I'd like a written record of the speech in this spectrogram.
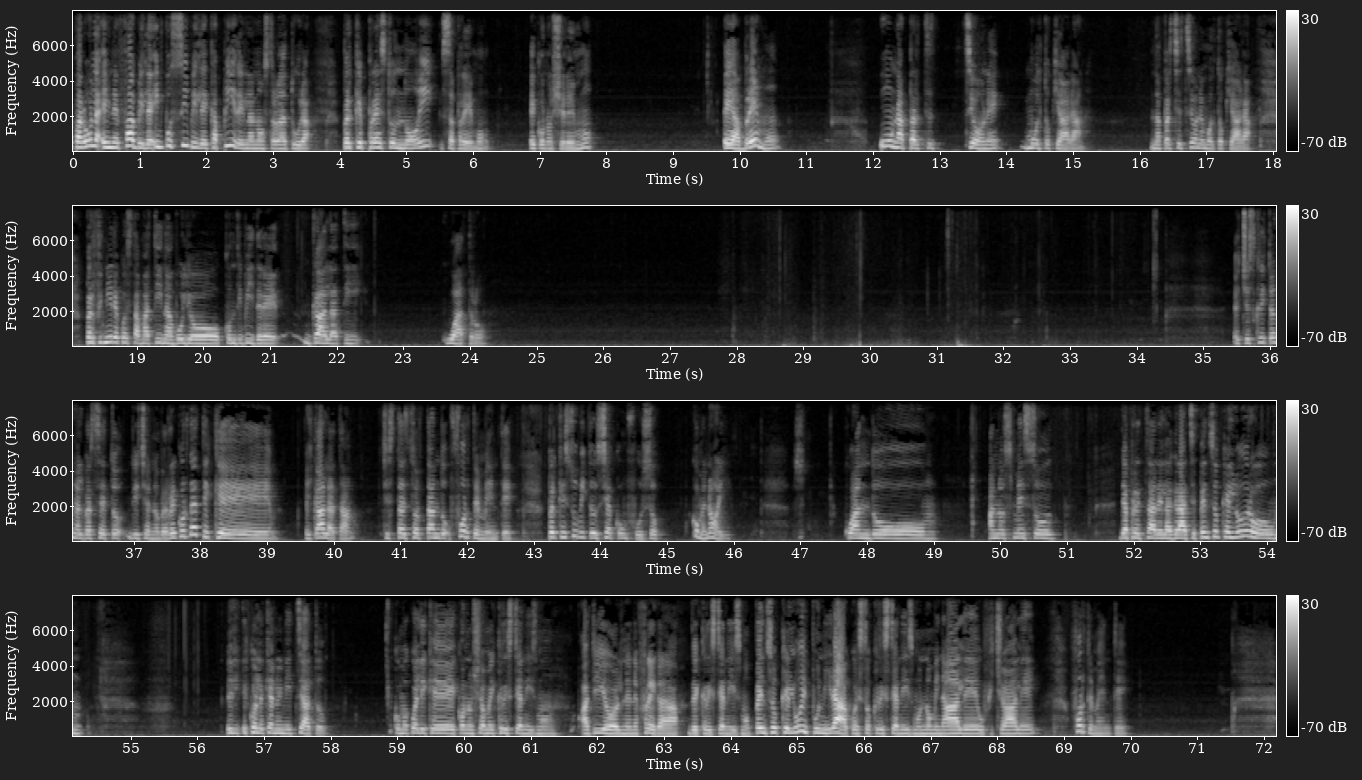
parola è ineffabile, è impossibile capire la nostra natura perché presto noi sapremo e conosceremo e avremo una percezione molto chiara una percezione molto chiara. Per finire questa mattina voglio condividere Galati 4. E c'è scritto nel versetto 19, ricordate che il Galata ci sta esortando fortemente perché subito si è confuso come noi quando hanno smesso di apprezzare la grazia. Penso che loro, e quelli che hanno iniziato, come quelli che conosciamo il cristianesimo, a Dio ne ne frega del cristianesimo. Penso che lui punirà questo cristianesimo nominale, ufficiale, fortemente.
